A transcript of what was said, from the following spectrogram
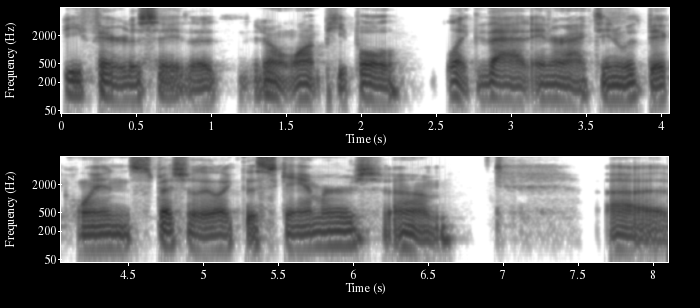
be fair to say that they don't want people like that interacting with Bitcoin, especially like the scammers. Um, uh,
